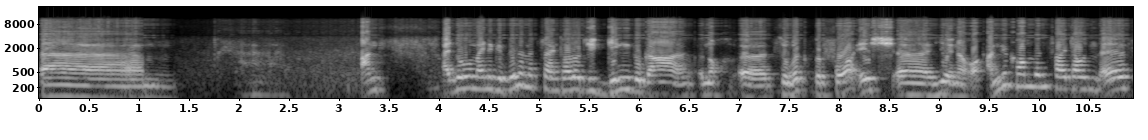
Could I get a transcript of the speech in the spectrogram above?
Ähm, also meine Gewinne mit Scientology gingen sogar noch äh, zurück, bevor ich äh, hier in der Org angekommen bin 2011.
